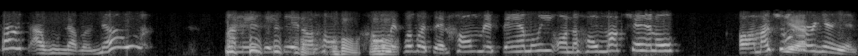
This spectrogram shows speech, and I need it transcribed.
first, I will never know. I mean, they did a home, home what was it, Home and Family on the Home Hallmark Channel. All My Children Yeah. reunion.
